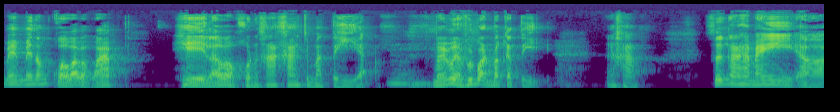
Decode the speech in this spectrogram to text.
ไม่ไม่ต้องกลัวว่าแบบว่าเฮแล้วแบบคนข้างๆจะมาตีอะมันไม่เหมือนฟุตบอลปกตินะครับ ซึ่งก็ทำให้เอ่อ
